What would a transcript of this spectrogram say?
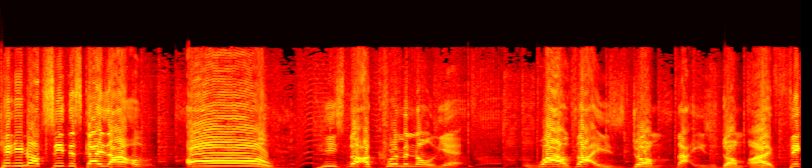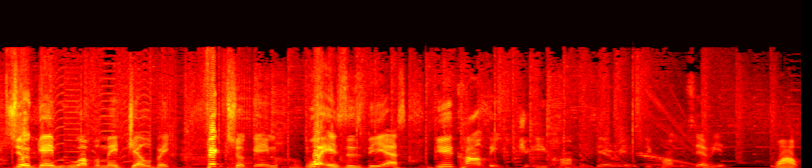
Can you not see this guy's out of... Oh! He's not a criminal yet. Wow, that is dumb. That is dumb. Alright, fix your game, whoever made jailbreak. Fix your game. What is this BS? You can't be... You can't be serious. You can't be serious. Wow.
